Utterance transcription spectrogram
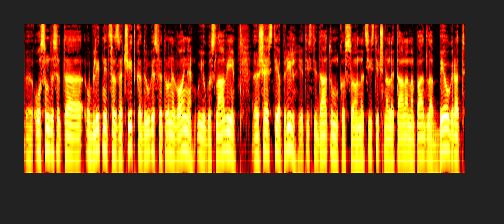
80. obletnica začetka druge svetovne vojne v Jugoslaviji. 6. april je tisti datum, ko so nacistična letala napadla Beograd,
